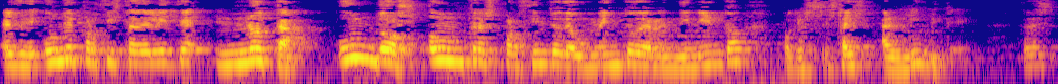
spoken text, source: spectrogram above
Es decir, un deportista de élite nota un 2 o un 3% de aumento de rendimiento porque estáis al límite. Entonces,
